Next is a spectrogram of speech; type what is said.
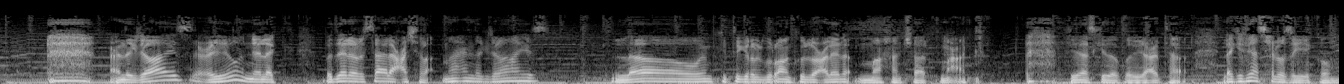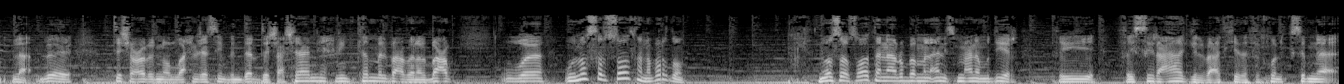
عندك جوائز؟ عيون لك. بدل الرسالة عشرة. ما عندك جوائز؟ لا ويمكن تقرأ القرآن كله علينا. ما حنشارك معك. في ناس كذا طبيعتها. لكن في ناس حلوة زيكم. لا تشعر انه والله إحنا جالسين بندردش عشان إحنا نكمل بعضنا البعض. و... ونوصل صوتنا برضو. نوصل صوتنا. ربما الآن يسمعنا مدير. في فيصير عاقل بعد كذا فنكون كسبنا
